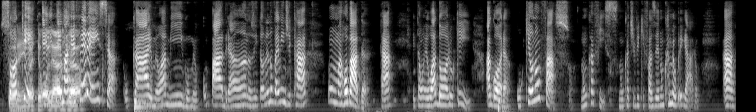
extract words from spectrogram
Só Porém, que um ele tem uma já- referência. O Caio, meu amigo, meu compadre há anos, então ele não vai me indicar uma roubada, tá? Então eu adoro o QI. Agora, o que eu não faço, nunca fiz, nunca tive que fazer, nunca me obrigaram. Ah,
